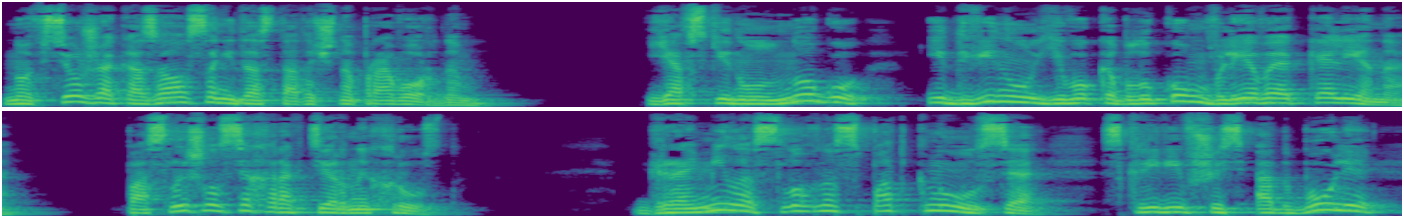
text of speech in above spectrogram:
но все же оказался недостаточно проворным. Я вскинул ногу и двинул его каблуком в левое колено. Послышался характерный хруст. Громила словно споткнулся, скривившись от боли,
